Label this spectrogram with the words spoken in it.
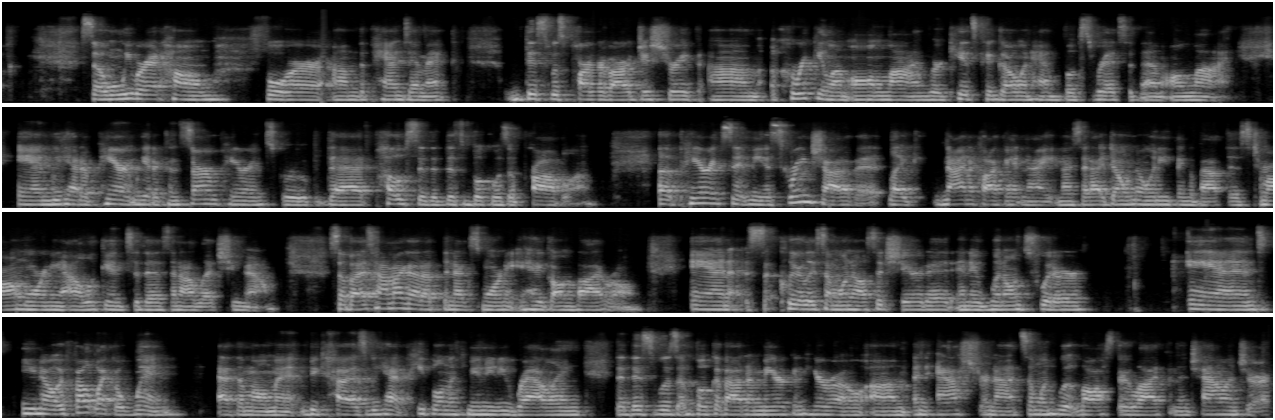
So when we were at home for um, the pandemic, this was part of our district um, a curriculum online where kids could go and have books read to them online. And we had a parent, we had a concerned parents group that posted that this book was a problem. A parent sent me a screenshot of it like nine o'clock at night. And I said, I don't know anything about this. Tomorrow morning, I'll look into this and I'll let you know. So by the time I got up the next morning, it had gone viral. And clearly someone else had shared it and it went on Twitter. And, you know, it felt like a win at the moment because we had people in the community rallying that this was a book about an American hero, um, an astronaut, someone who had lost their life in the Challenger.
